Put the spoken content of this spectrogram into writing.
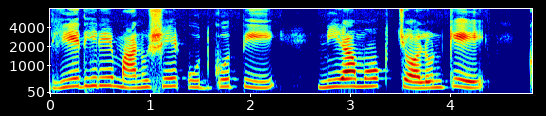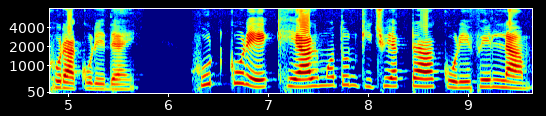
ধীরে ধীরে মানুষের উদ্গতি নিরামক চলনকে খোড়া করে দেয়। হুট করে খেয়াল মতন কিছু একটা করে ফেললাম,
